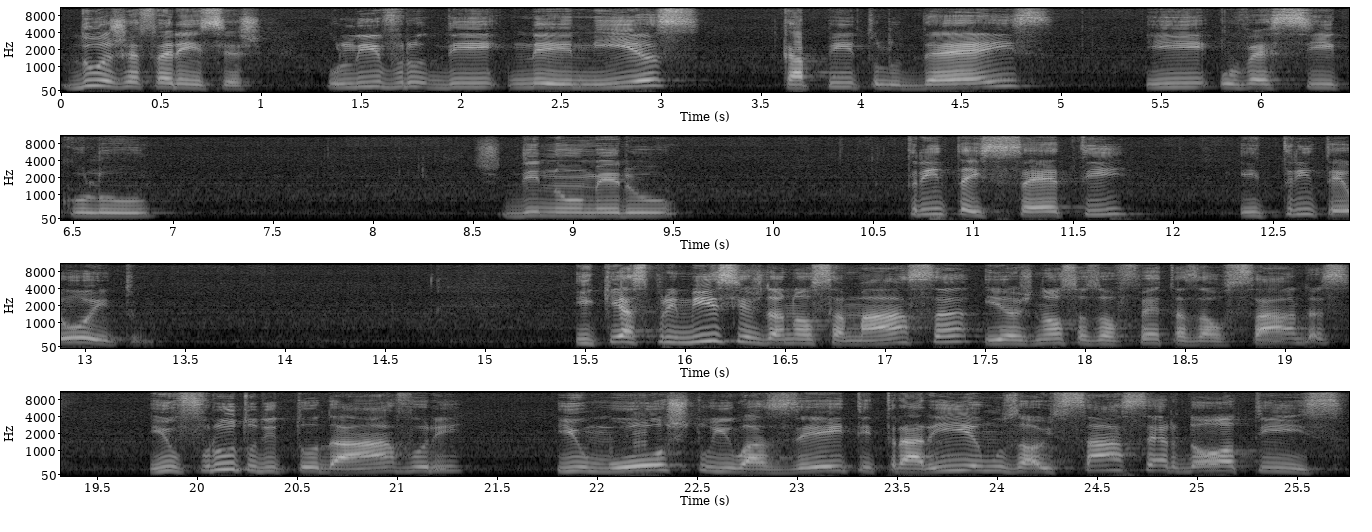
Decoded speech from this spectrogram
duas referências. O livro de Neemias, capítulo 10 e o versículo de número 37 e 38 e que as primícias da nossa massa e as nossas ofertas alçadas, e o fruto de toda árvore, e o mosto e o azeite traríamos aos sacerdotes,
